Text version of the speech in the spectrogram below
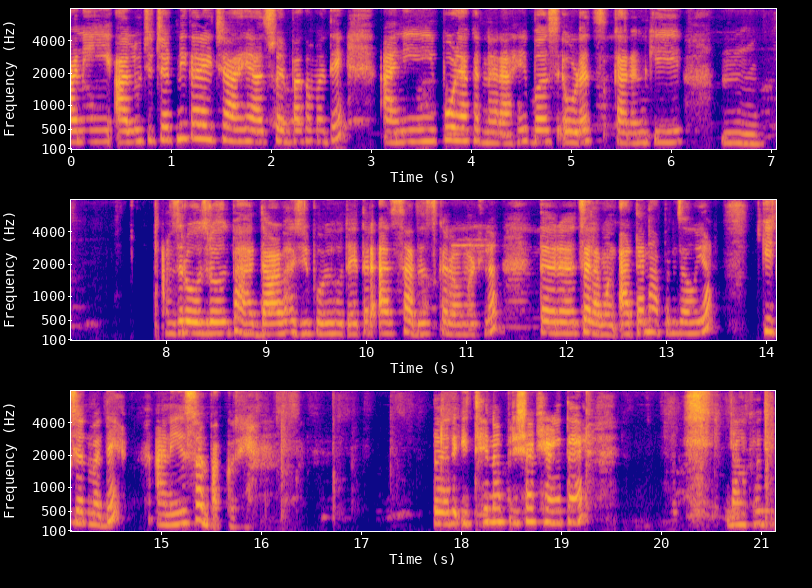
आणि आलूची चटणी करायची आहे आज स्वयंपाकामध्ये आणि पोळ्या करणार आहे. बस एवढंच कारण की आज रोज रोज भात डाळ भाजी पोळी होते तर आज साधंच करावं म्हटलं. तर चला मग आता ना आपण जाऊया किचनमध्ये आणि स्वयंपाक करूया. तर इथे ना प्रिशा खेळत आहे. दाखवते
